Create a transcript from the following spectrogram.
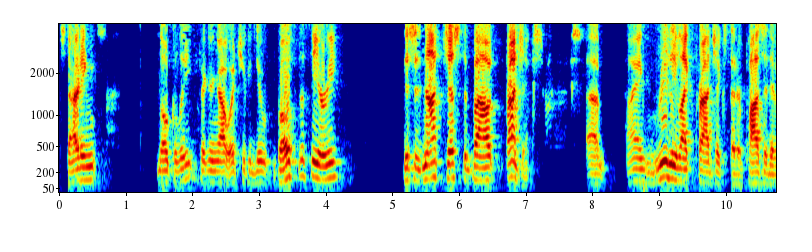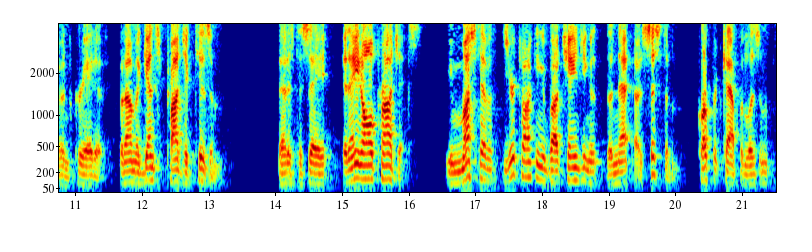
starting locally, figuring out what you can do, both the theory. This is not just about projects. Um, I really like projects that are positive and creative, but I'm against projectism. That is to say, it ain't all projects. You must have, a, you're talking about changing the net, uh, system, corporate capitalism.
